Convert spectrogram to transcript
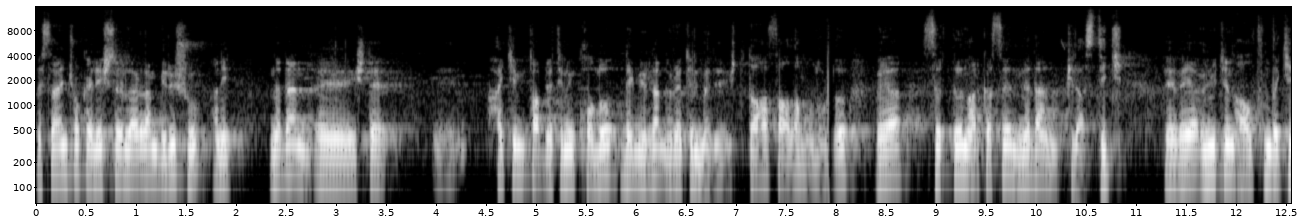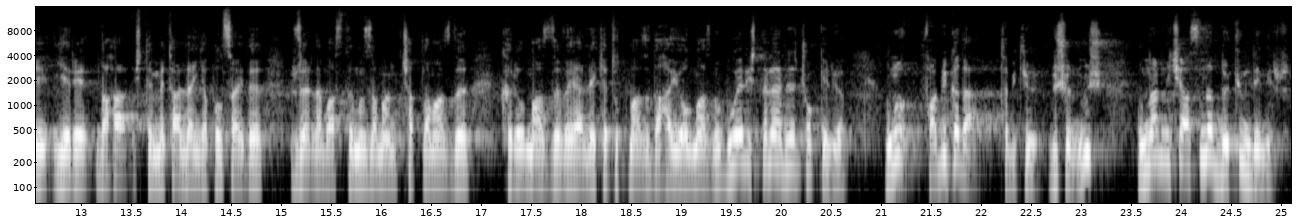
Mesela en çok eleştirilerden biri şu. Hani neden e, işte e, hakim tabletinin kolu demirden üretilmedi? İşte daha sağlam olurdu. Veya sırtlığın arkası neden plastik? E, veya ünitin altındaki yeri daha işte metalden yapılsaydı üzerine bastığımız zaman çatlamazdı, kırılmazdı veya leke tutmazdı daha iyi olmaz mı? Bu eleştiriler bize çok geliyor. Bunu fabrikada tabii ki düşünmüş. Bunların içi aslında döküm demir.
